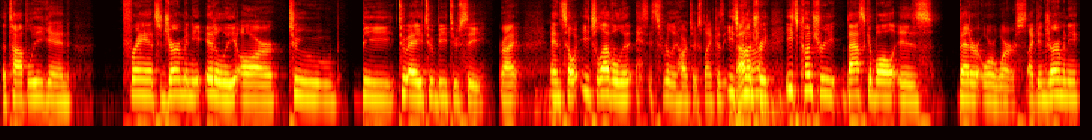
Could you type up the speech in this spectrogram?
the top league in France, Germany, Italy are two B, two A, two B, two C, right? And so each level, it's really hard to explain because each no. country, each country, basketball is better or worse. Like in Germany,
